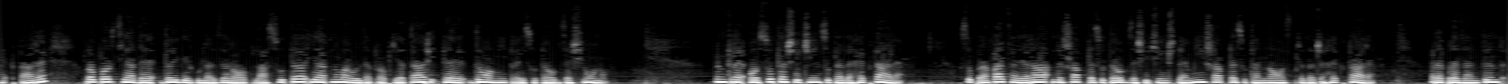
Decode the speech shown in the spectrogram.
hectare, proporția de 2,08%, iar numărul de proprietari de 2381. Între 100 și 500 de hectare. Suprafața era de 785.719 hectare reprezentând 9,86%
